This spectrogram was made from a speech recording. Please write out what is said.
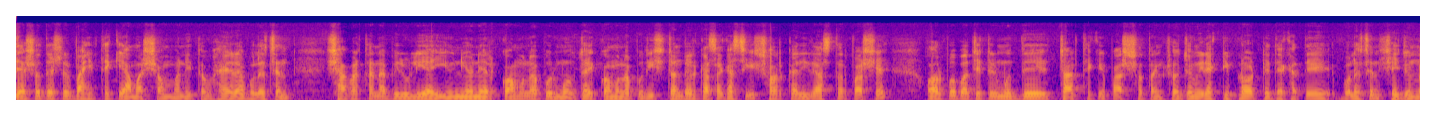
দেশ ও দেশের বাহির থেকে আমার সম্মানিত ভাইয়েরা বলেছেন, সাভার থানা বিরুলিয়া ইউনিয়নের কমলাপুর মৌজায় কমলাপুর স্ট্যান্ডের কাছাকাছি সরকারি রাস্তার পাশে অল্প বাজেটের মধ্যে চার থেকে পাঁচ শতাংশ জমির একটি প্লটে দেখাতে বলেছেন। সেই জন্য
